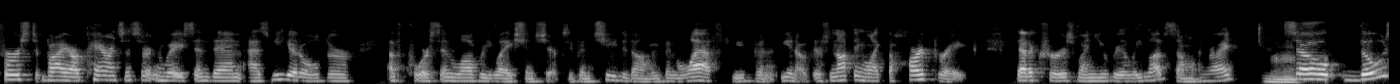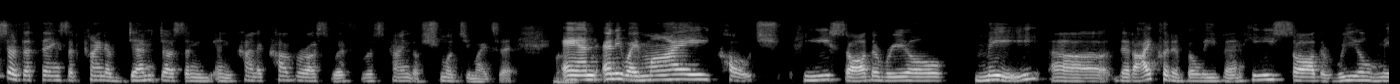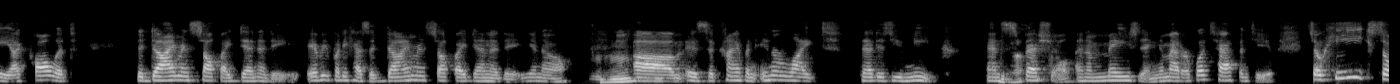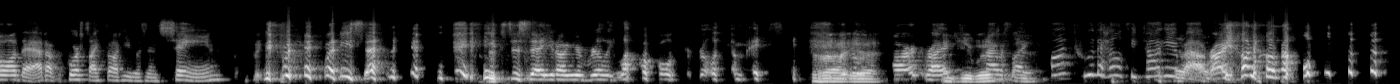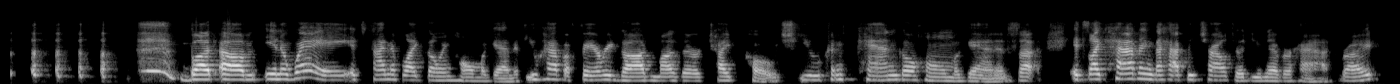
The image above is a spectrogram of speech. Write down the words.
first by our parents in certain ways, and then as we get older, of course, in love relationships. We've been cheated on, we've been left, we've been, you know, there's nothing like the heartbreak that occurs when you really love someone, right? Mm-hmm. So those are the things that kind of dent us and, and kind of cover us with this kind of schmutz, you might say. Right. And anyway, my coach, he saw the real me uh, that I couldn't believe in. He saw the real me. I call it the diamond self identity. Everybody has a diamond self identity, you know, mm-hmm. um, it's a kind of an inner light that is unique and yeah. special and amazing, no matter what's happened to you. So he saw that. Of course, I thought he was insane when he said he used to say, you know, you're really lovable, you're really amazing, right, really yeah. smart, right? And, and I was like, what? Who the hell is he talking about, right? I don't know but um, in a way, it's kind of like going home again. If you have a fairy godmother type coach, you can can go home again. It's not, it's like having the happy childhood you never had, right?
